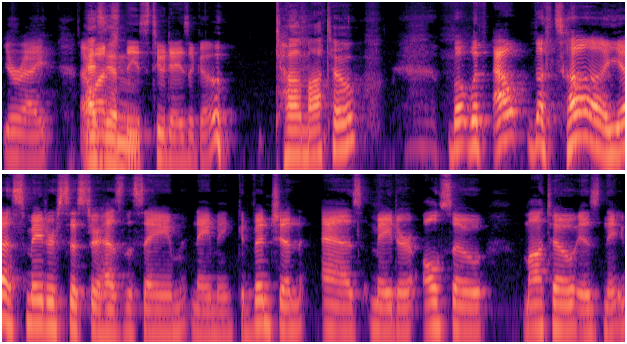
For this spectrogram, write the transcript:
You're right. I As watched these two days ago. Tomato. But without the ta, yes, Mater's sister has the same naming convention as Mater. Also, Mato is na-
